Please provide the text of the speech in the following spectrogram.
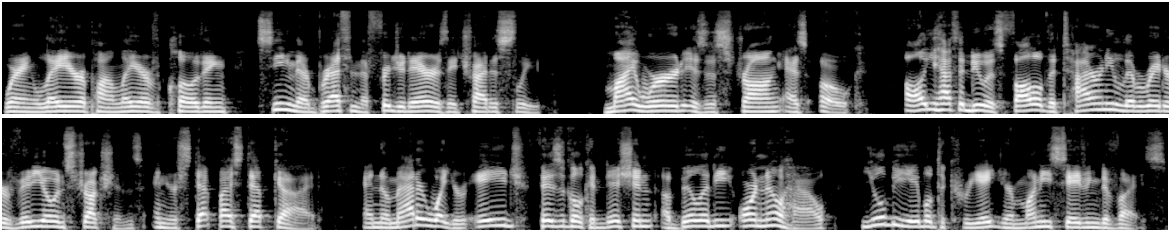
wearing layer upon layer of clothing, seeing their breath in the frigid air as they try to sleep. My word is as strong as oak. All you have to do is follow the Tyranny Liberator video instructions and your step by step guide. And no matter what your age, physical condition, ability, or know how, you'll be able to create your money saving device,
